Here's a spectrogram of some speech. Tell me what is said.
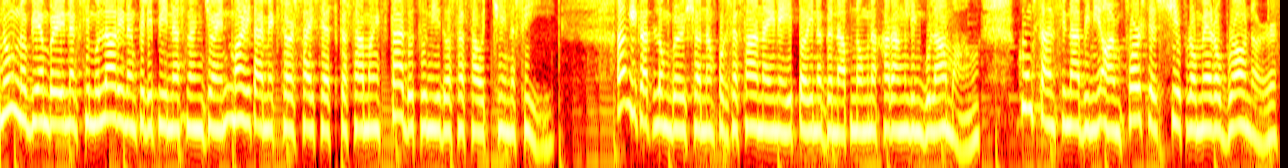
Noong Nobyembre ay nagsimula rin ang Pilipinas ng Joint Maritime Exercises kasama ang Estados Unidos sa South China Sea. Ang ikatlong version ng pagsasanay na ito ay naganap noong nakarang linggo lamang kung saan sinabi ni Armed Forces Chief Romero Browner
